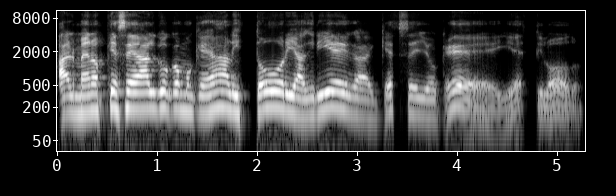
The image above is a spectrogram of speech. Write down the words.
Al menos que sea algo como que, ah, la historia griega y qué sé yo qué, y esto y lo otro.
